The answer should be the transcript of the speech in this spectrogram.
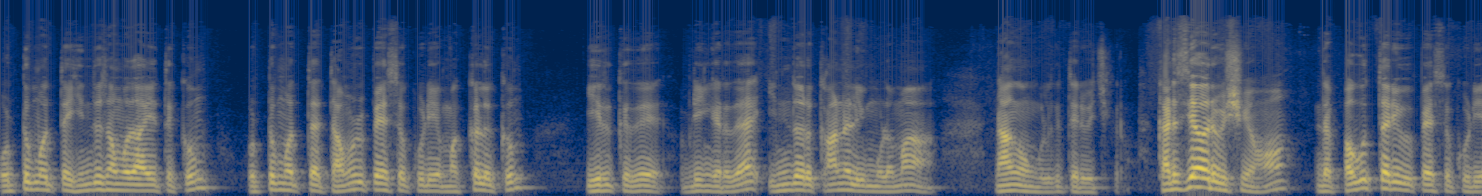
ஒட்டுமொத்த இந்து சமுதாயத்துக்கும் ஒட்டுமொத்த தமிழ் பேசக்கூடிய மக்களுக்கும் இருக்குது அப்படிங்கிறத இந்த ஒரு காணொளி மூலமாக நாங்கள் உங்களுக்கு தெரிவிச்சுக்கிறோம். கடைசியாக ஒரு விஷயம் இந்த பகுத்தறிவு பேசக்கூடிய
